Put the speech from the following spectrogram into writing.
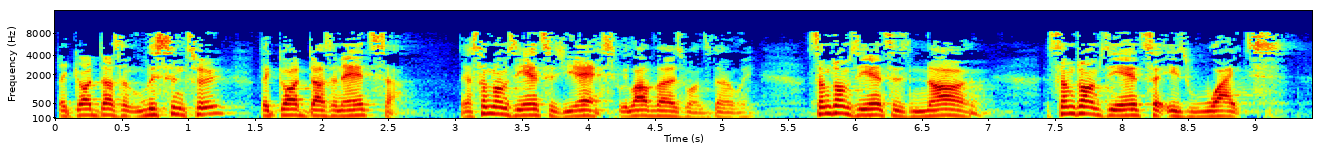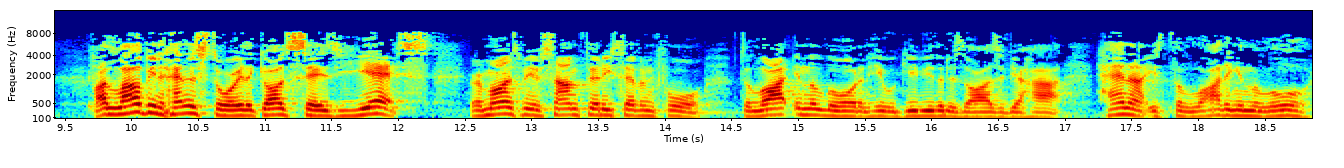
that God doesn't listen to, that God doesn't answer. Now sometimes the answer is yes. We love those ones, don't we? Sometimes the answer is no. Sometimes the answer is wait. I love in Hannah's story that God says yes. It reminds me of Psalm 37:4. Delight in the Lord and he will give you the desires of your heart. Hannah is delighting in the Lord.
